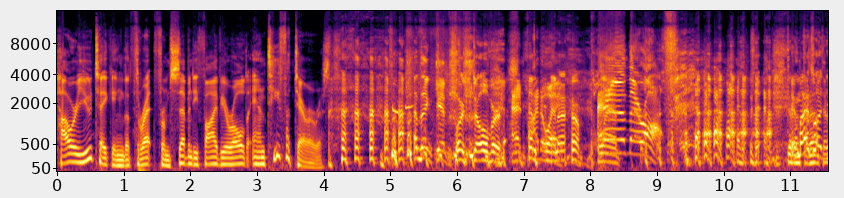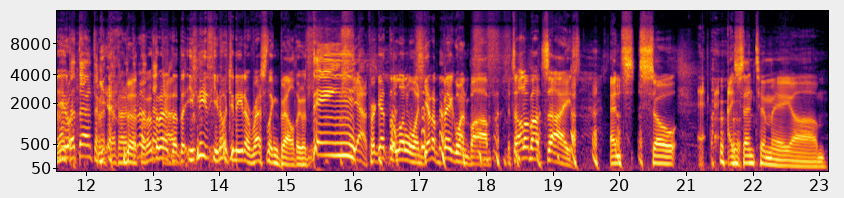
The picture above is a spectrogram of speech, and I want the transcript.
How are you taking the threat from 75 year old Antifa terrorists? they get pushed over. And by the way, and and they're off. It might as well, you, know, you need, you know what you need? A wrestling bell that goes ding. Yes. Forget the little one. Get a big one, Bob. It's all about size. And so I- I sent him a, um,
